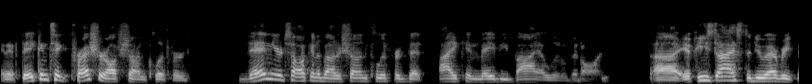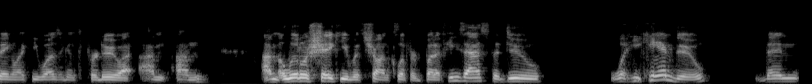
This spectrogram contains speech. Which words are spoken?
And if they can take pressure off Sean Clifford, then you're talking about a Sean Clifford that I can maybe buy a little bit on. Uh, if he's has to do everything like he was against Purdue, I, I'm I'm I'm a little shaky with Sean Clifford. But if he's asked to do what he can do, then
